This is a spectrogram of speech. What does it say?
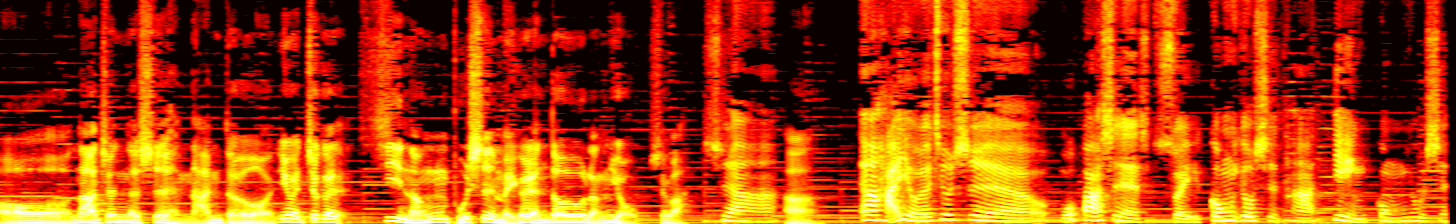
哦，那真的是很难得哦，因为这个技能不是每个人都能有，是吧？是啊，啊，然后还有的就是我爸是水工，又是他；电工又是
